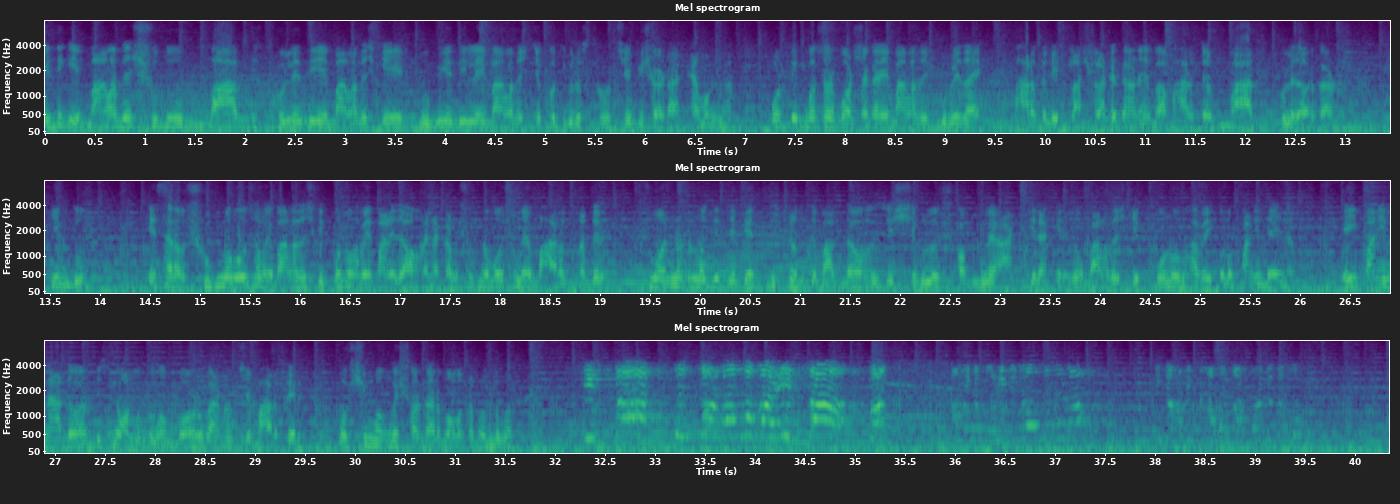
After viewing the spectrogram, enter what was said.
এইদিকে বাংলাদেশ শুধু বাঁধ খুলে দিয়ে বাংলাদেশকে ডুবিয়ে দিলেই বাংলাদেশ যে ক্ষতিগ্রস্ত হচ্ছে বিষয়টা এমন না। প্রত্যেক বছর বর্ষাকালে বাংলাদেশ ডুবে যায় ভারতের এই ফ্লাশ ফ্লাডের কারণে বা ভারতের বাঁধ খুলে দেওয়ার কারণে। কিন্তু এছাড়াও শুকনো মৌসুমে বাংলাদেশকে কোনোভাবে পানি দেওয়া হয় না। কারণ শুকনো মৌসুমে ভারত তাদের চুয়ান্নটা নদীর যে তেত্রিশটা নদীতে বাদ দেওয়া হয়েছে, সেগুলো সবগুলো আটকে রাখে এবং বাংলাদেশকে কোনোভাবেই কোনো পানি দেয় না। এই পানি না দেওয়ার পিছনে অন্যতম বড় কারণ হচ্ছে ভারতের পশ্চিমবঙ্গের সরকার মমতা বন্দ্যোপাধ্যায়।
